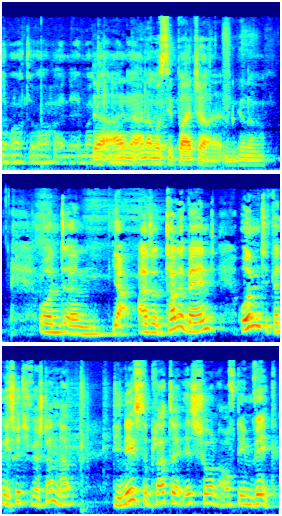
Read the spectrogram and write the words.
Da brauchte auch eine immer. Der eine, einer muss die Peitsche halten, genau. Und ähm, ja, also tolle Band. Und, wenn ich es richtig verstanden habe, die nächste Platte ist schon auf dem Weg.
